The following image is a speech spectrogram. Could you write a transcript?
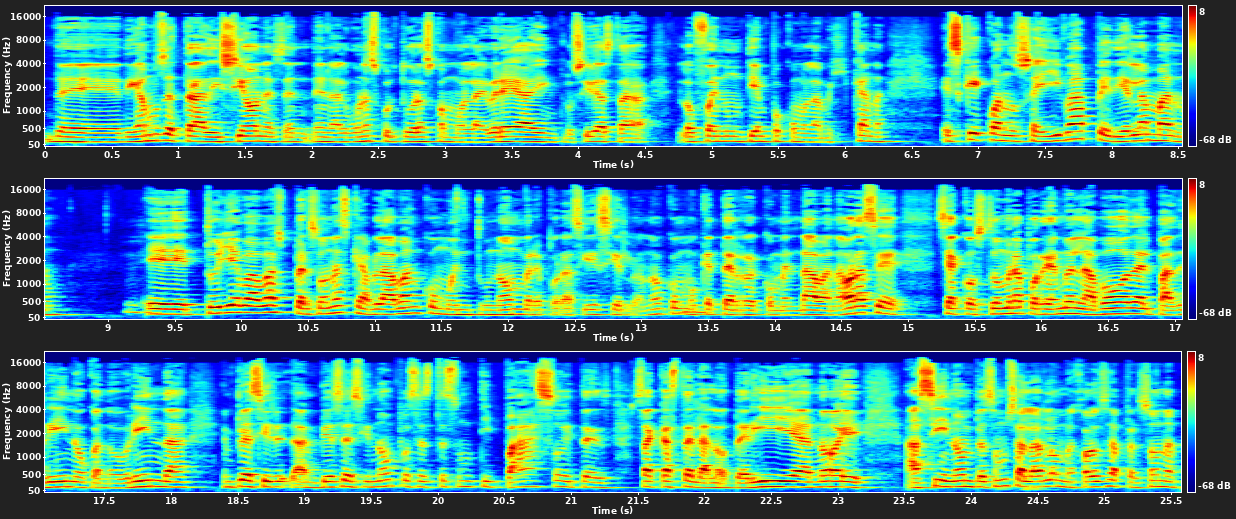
de, digamos, de tradiciones en, algunas culturas como la hebrea, e inclusive hasta lo fue en un tiempo como la mexicana, es que cuando se iba a pedir la mano, eh, tú llevabas personas que hablaban como en tu nombre, por así decirlo, ¿no? Como que te recomendaban. Ahora se, se, acostumbra, por ejemplo, en la boda, el padrino, cuando brinda, empieza a, decir, empieza a decir, no, pues este es un tipazo y te sacaste la lotería, ¿no? Y así, ¿no? Empezamos a hablar lo mejor de esa persona.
